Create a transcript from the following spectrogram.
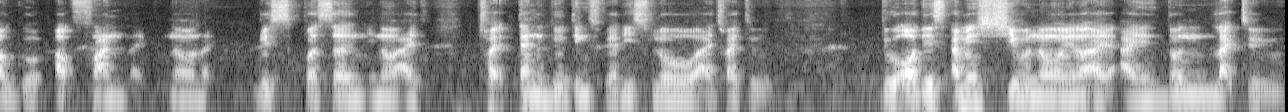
I'll go out front, like you know, like risk person. You know, I try tend to do things very slow. I try to do all this. I mean, she will know. You know, I I don't like to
